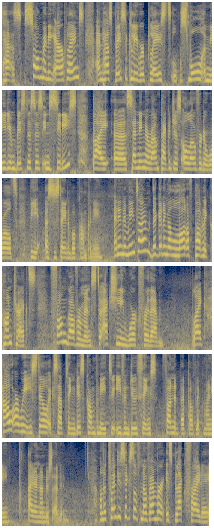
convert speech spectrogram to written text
has so many airplanes and has basically replaced small and medium businesses in cities by uh, sending around packages all over the world be a sustainable company? Company. And in the meantime, they're getting a lot of public contracts from governments to actually work for them. Like, how are we still accepting this company to even do things funded by public money? I don't understand it. On the 26th of November, it's Black Friday,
